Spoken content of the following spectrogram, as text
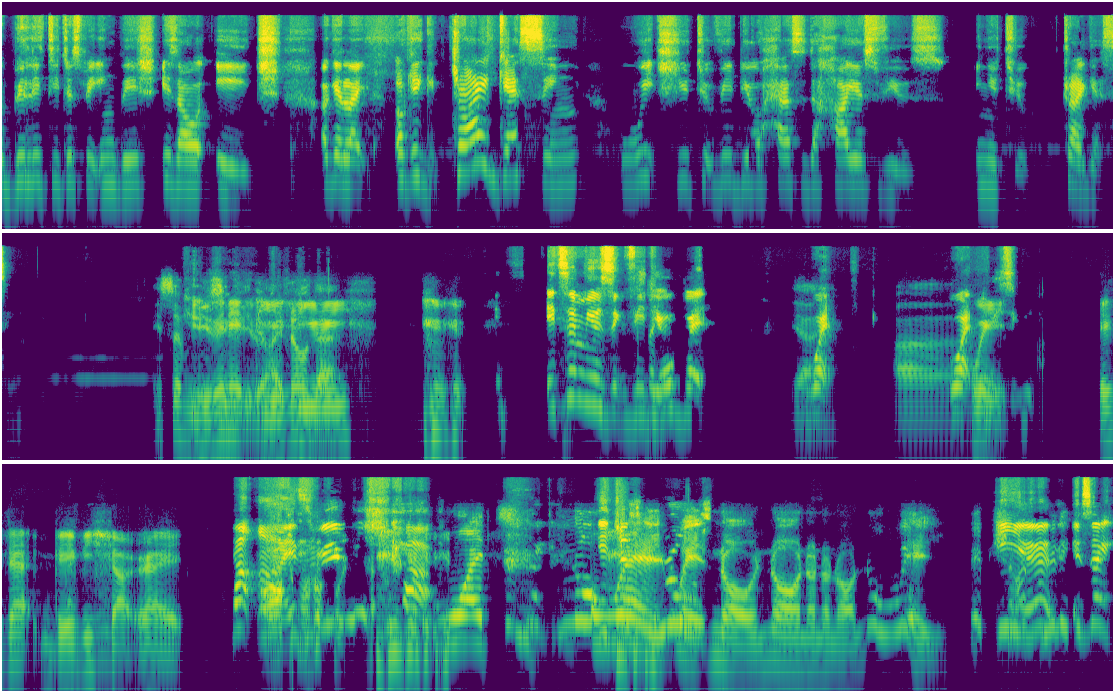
ability to speak English is our age. Okay, like okay, try guessing which YouTube video has the highest views in YouTube. Try guessing. It's a music Isn't it video. I know that. T-Series? It's a music video, but Yeah. what Uh, what Wait. Is that Baby Shark, right? Uh-uh, it's Oh, really sharp. What? No It just way. Wait, no, no, no, no, no, no way. Baby Shark, Yeah, really? it's like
